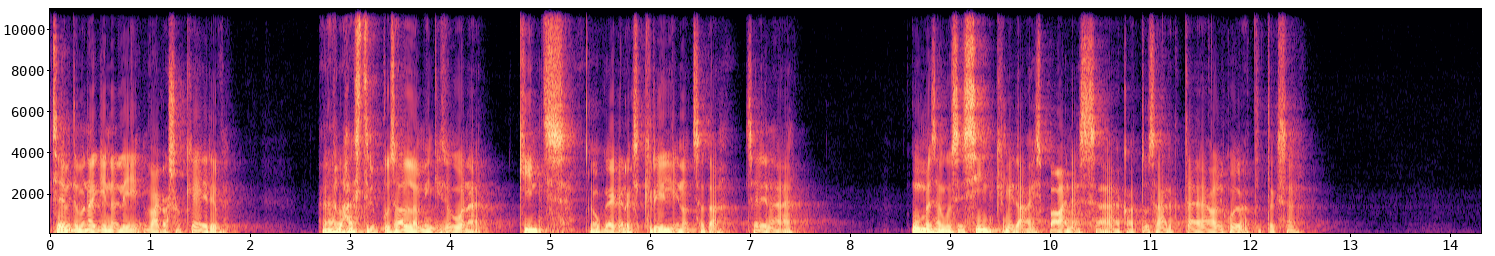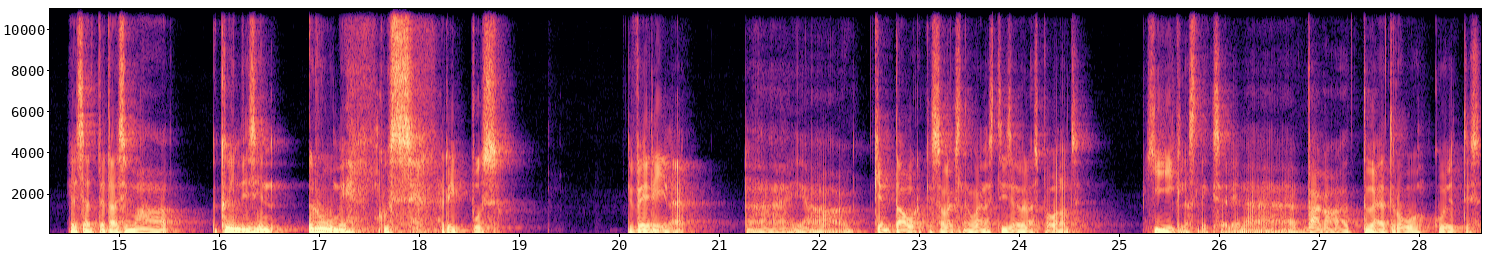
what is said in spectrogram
see, mida ma nägin, oli väga šokeeriv. lahest rippus alla mingisugune kints, nagu keegi oleks grillinud seda, selline umbes nagu see sink, mida Hispaanias katuseäärte all kuivatatakse ja sealt edasi ma kõndisin ruumi, kus rippus verine ja kentaur, kes oleks nagu ennast ise üles poonud. hiiglaslik selline väga tõetruu kujutis.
